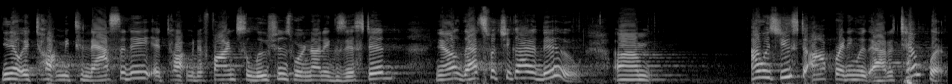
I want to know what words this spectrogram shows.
You know, it taught me tenacity. It taught me to find solutions where none existed. You know, that's what you got to do. Um, I was used to operating without a template.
